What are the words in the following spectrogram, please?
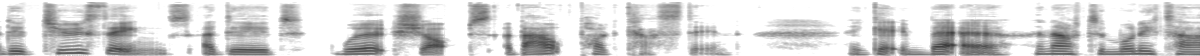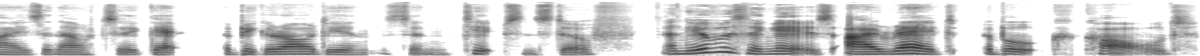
I did two things. I did workshops about podcasting and getting better and how to monetize and how to get a bigger audience and tips and stuff. And the other thing is, I read a book called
